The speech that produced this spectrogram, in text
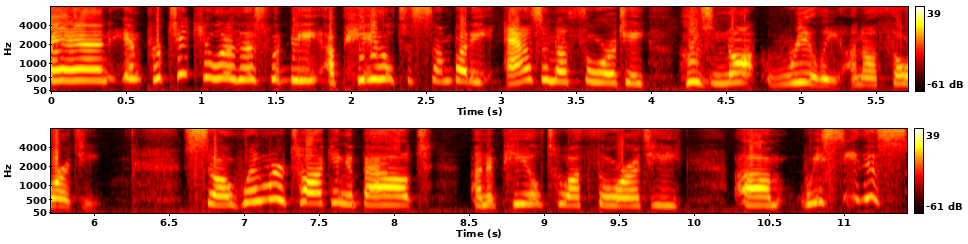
And in particular, this would be appeal to somebody as an authority who's not really an authority. So when we're talking about an appeal to authority. Um, we see this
